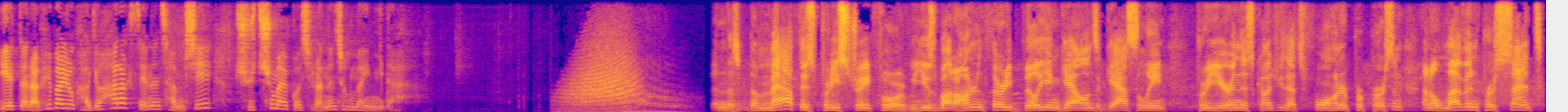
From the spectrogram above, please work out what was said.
이에 따라 휘발유 가격 하락세는 잠시 주춤할 것이라는 전망입니다. And the, the, math is pretty straightforward. We use about 130 billion gallons of gasoline per year in this country. That's 400 per person. An 11%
